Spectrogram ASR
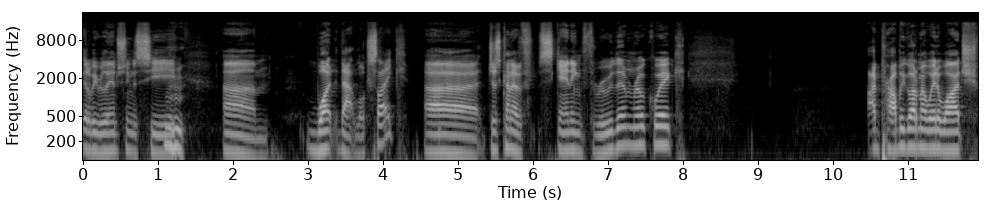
it'll be really interesting to see Mhm. um, what that looks like. Uh, just kind of scanning through them real quick. I'd probably go out of my way to watch.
